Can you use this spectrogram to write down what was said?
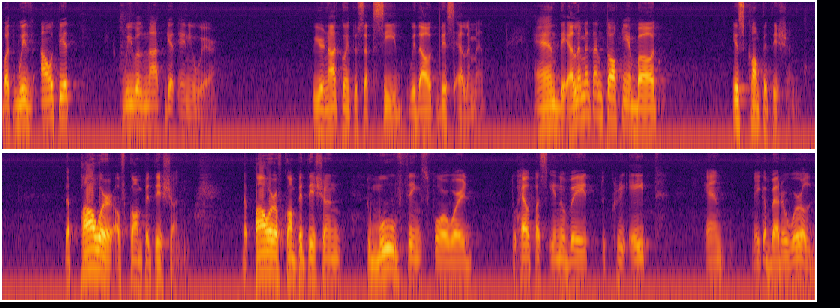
but without it, we will not get anywhere. We are not going to succeed without this element. And the element I'm talking about is competition. The power of competition. The power of competition to move things forward, to help us innovate, to create, and make a better world.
